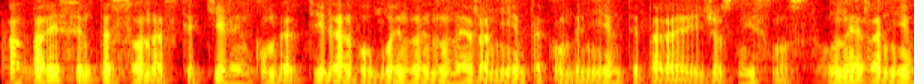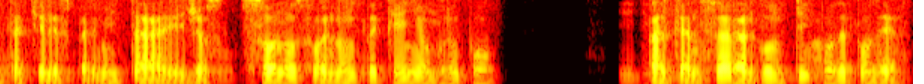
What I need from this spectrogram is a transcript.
Aparecen personas que quieren convertir algo bueno en una herramienta conveniente para ellos mismos, una herramienta que les permita a ellos, solos o en un pequeño grupo, alcanzar algún tipo de poder.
